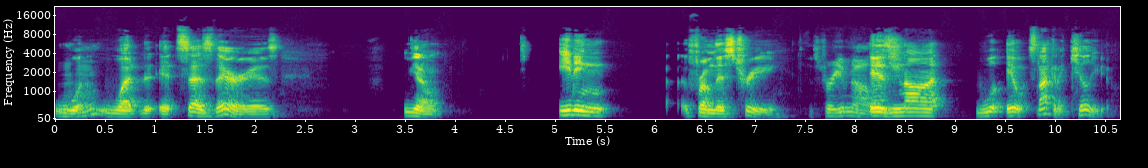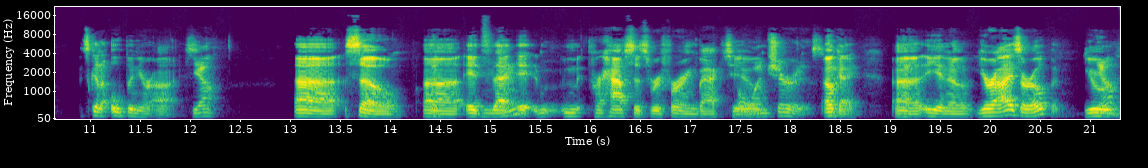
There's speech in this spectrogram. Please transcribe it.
what Mhm. what it says there is you know eating from this tree The tree of knowledge is not it's not going to kill you it's going to open your eyes Yeah. uh so uh it's that Mhm. it, perhaps it's referring back to Oh, I'm sure it is. okay uh you know your eyes are open you Yeah.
